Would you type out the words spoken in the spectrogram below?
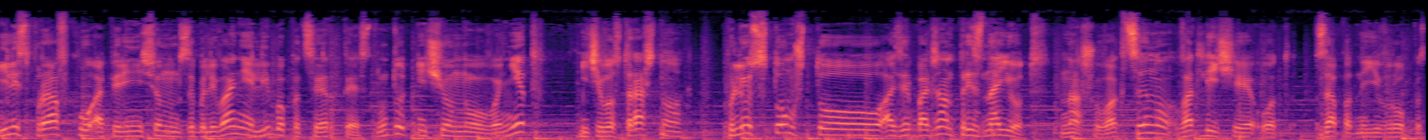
или справку о перенесенном заболевании, либо ПЦР-тест. Ну, тут ничего нового нет, ничего страшного. Плюс в том, что Азербайджан признает нашу вакцину, в отличие от Западной Европы.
